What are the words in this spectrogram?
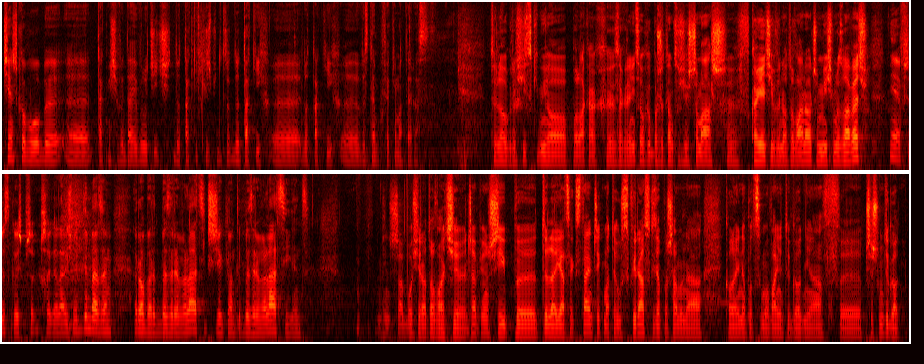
ciężko byłoby, e, tak mi się wydaje, wrócić do takich liczb, do, do takich, e, do takich e, występów, jakie ma teraz. Tyle o Grosickim i o Polakach za granicą, chyba że tam coś jeszcze masz w kajecie wynotowane, o czym mieliśmy rozmawiać? Nie, wszystko już prze, przegadaliśmy. Tym razem Robert bez rewelacji, Krzysiek Piątek bez rewelacji, więc Więc trzeba było się ratować e, Championship. E, Tyle Jacek Stańczyk, Mateusz Skwirawski. Zapraszamy na kolejne podsumowanie tygodnia w e, przyszłym tygodniu.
